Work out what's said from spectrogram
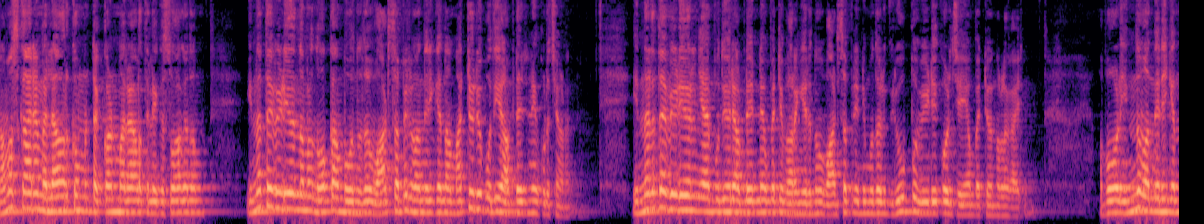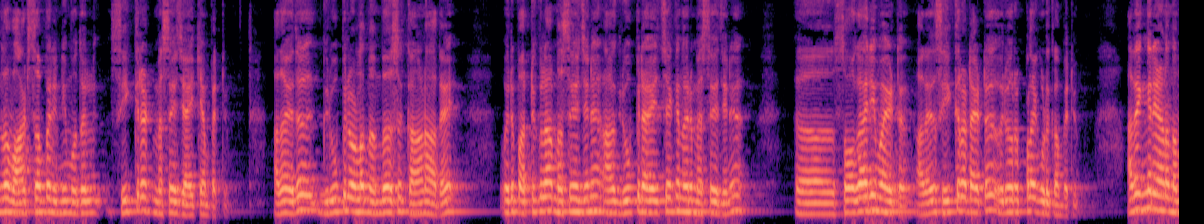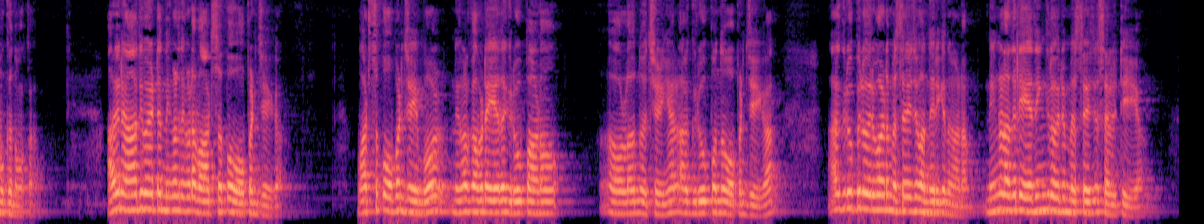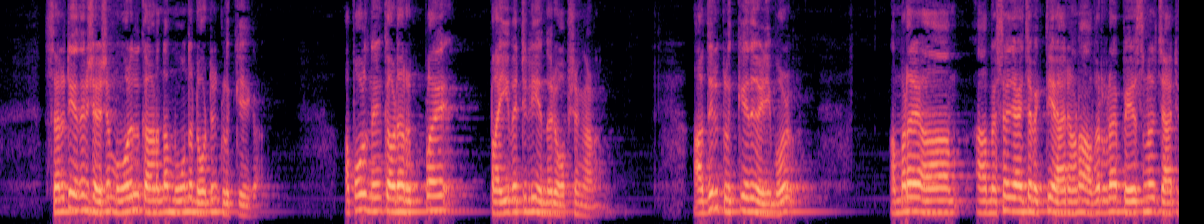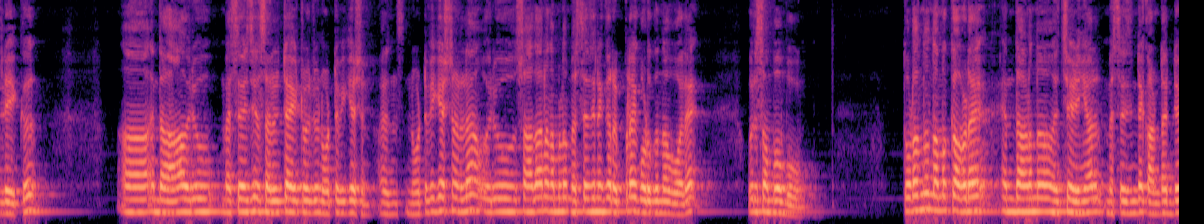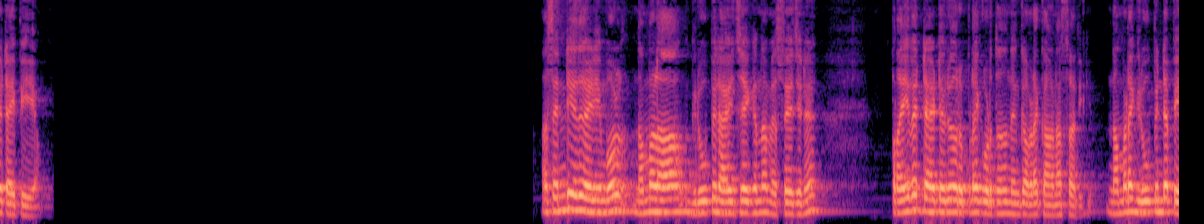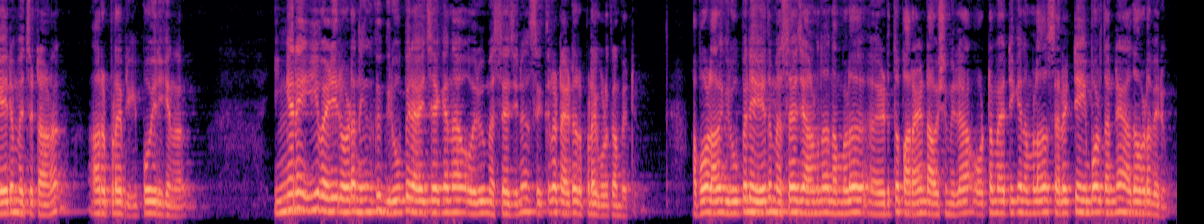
നമസ്കാരം എല്ലാവർക്കും ടെക്കോൺ മലയാളത്തിലേക്ക് സ്വാഗതം. ഇന്നത്തെ വീഡിയോയിൽ നമ്മൾ നോക്കാൻ പോകുന്നത് വാട്സപ്പിൽ വന്നിരിക്കുന്ന മറ്റൊരു പുതിയ അപ്ഡേറ്റിനെ കുറിച്ചാണ്. ഇന്നലത്തെ വീഡിയോയിൽ ഞാൻ പുതിയൊരു അപ്ഡേറ്റിനെ പറ്റി പറഞ്ഞിരുന്നു. വാട്സപ്പിൽ ഇനി മുതൽ ഗ്രൂപ്പ് വീഡിയോ കോൾ ചെയ്യാൻ പറ്റും എന്നുള്ള കാര്യം. അപ്പോൾ ഇന്ന് വന്നിരിക്കുന്നത് വാട്സപ്പിൽ ഇനി മുതൽ സീക്രട്ട് മെസ്സേജ് അയക്കാൻ പറ്റും. അതായത് ഗ്രൂപ്പിലുള്ള മെമ്പേഴ്സ് കാണാതെ ഒരു പർട്ടിക്കുലർ മെസ്സേജിന് ആ ഗ്രൂപ്പിൽ അയച്ചേക്കുന്ന ഒരു മെസ്സേജിന് സ്വകാര്യമായിട്ട് അതായത് സീക്രട്ടായിട്ട് ഒരു റിപ്ലൈ കൊടുക്കാൻ പറ്റും. അതെങ്ങനെയാണ് നമുക്ക് നോക്കാം. അതിനാദ്യമായിട്ട് നിങ്ങൾ നിങ്ങളുടെ വാട്സപ്പ് ഓപ്പൺ ചെയ്യുക. വാട്സപ്പ് ഓപ്പൺ ചെയ്യുമ്പോൾ നിങ്ങൾക്ക് അവിടെ ഏത് ഗ്രൂപ്പാണോ ഉള്ളതെന്ന് വെച്ച് കഴിഞ്ഞാൽ ആ ഗ്രൂപ്പ് ഒന്ന് ഓപ്പൺ ചെയ്യുക. ആ ഗ്രൂപ്പിൽ ഒരുപാട് മെസ്സേജ് വന്നിരിക്കുന്ന കാണാം. നിങ്ങൾ അതിൽ ഏതെങ്കിലും ഒരു മെസ്സേജ് സെലക്ട് ചെയ്യുക. സെലക്ട് ചെയ്തതിന് ശേഷം മുകളിൽ കാണുന്ന മൂന്ന് ഡോട്ടിൽ ക്ലിക്ക് ചെയ്യുക. അപ്പോൾ നിങ്ങൾക്ക് അവിടെ റിപ്ലൈ പ്രൈവറ്റ്ലി എന്നൊരു ഓപ്ഷൻ കാണാം. അതിൽ ക്ലിക്ക് ചെയ്ത് കഴിയുമ്പോൾ നമ്മുടെ ആ മെസ്സേജ് അയച്ച വ്യക്തി ആരാണോ അവരുടെ പേഴ്സണൽ ചാറ്റിലേക്ക് എന്താ ആ ഒരു മെസ്സേജ് സെലക്ട് ആയിട്ട് ഒരു നോട്ടിഫിക്കേഷൻ നോട്ടിഫിക്കേഷൻ അല്ല ഒരു സാധാരണ നമ്മൾ മെസ്സേജിനൊക്കെ റിപ്ലൈ കൊടുക്കുന്ന പോലെ ഒരു സംഭവം പോകും. തുടർന്ന് നമുക്ക് അവിടെ എന്താണെന്ന് വെച്ച് കഴിഞ്ഞാൽ മെസ്സേജിന്റെ കണ്ടന്റ് ടൈപ്പ് ചെയ്യാം. സെൻഡ് ചെയ്ത് കഴിയുമ്പോൾ നമ്മൾ ആ ഗ്രൂപ്പിൽ അയച്ചേക്കുന്ന മെസ്സേജിന് പ്രൈവറ്റ് ആയിട്ട് ഒരു റിപ്ലൈ കൊടുത്തത് നിങ്ങൾക്ക് അവിടെ കാണാൻ സാധിക്കും. നമ്മുടെ ഗ്രൂപ്പിന്റെ പേരും വെച്ചിട്ടാണ് ആ റിപ്ലൈ പോയിരിക്കുന്നത്. ഇങ്ങനെ ഈ വഴിയിലൂടെ നിങ്ങൾക്ക് ഗ്രൂപ്പിൽ അയച്ചേക്കുന്ന ഒരു മെസ്സേജിന് സീക്രട്ട് ആയിട്ട് റിപ്ലൈ കൊടുക്കാൻ പറ്റും. അപ്പോൾ ആ ഗ്രൂപ്പിലെ ഏത് മെസ്സേജ് ആണെന്ന് നമ്മൾ എടുത്ത് പറയേണ്ട ആവശ്യമില്ല. ഓട്ടോമാറ്റിക് നമ്മൾ അത് സെലക്ട് ചെയ്യുമ്പോൾ തന്നെ അത് അവിടെ വരും.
